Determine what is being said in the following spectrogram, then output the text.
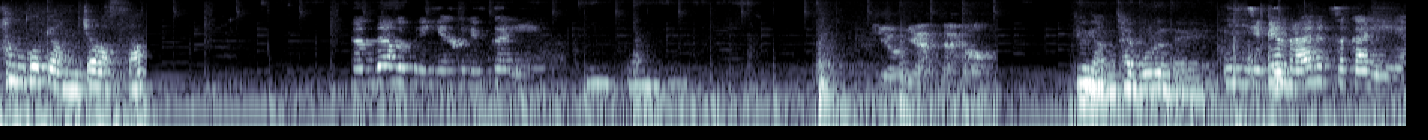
한국에 언제 왔어? Когда вы приехали в Корею? 기억이 안 나요 기억이 안 잘 모른대. Тебе нравится Корея?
